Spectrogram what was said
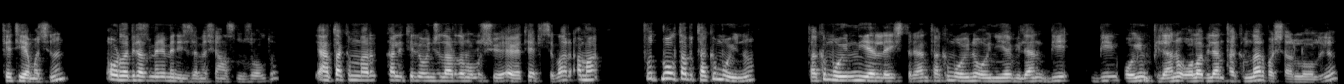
Fethiye maçının. Orada biraz Menemen'i izleme şansımız oldu. Yani takımlar kaliteli oyunculardan oluşuyor. Evet hepsi var ama futbol tabii takım oyunu. Takım oyununu yerleştiren, takım oyunu oynayabilen bir bir oyun planı olabilen takımlar başarılı oluyor.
